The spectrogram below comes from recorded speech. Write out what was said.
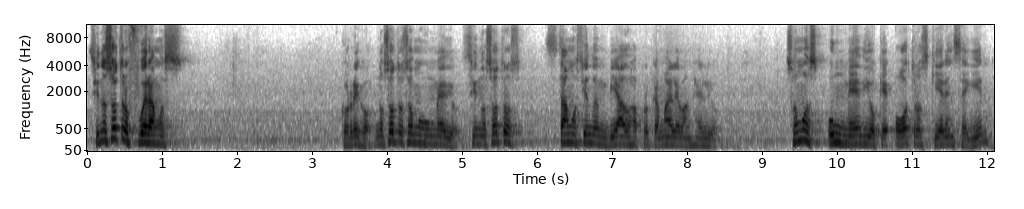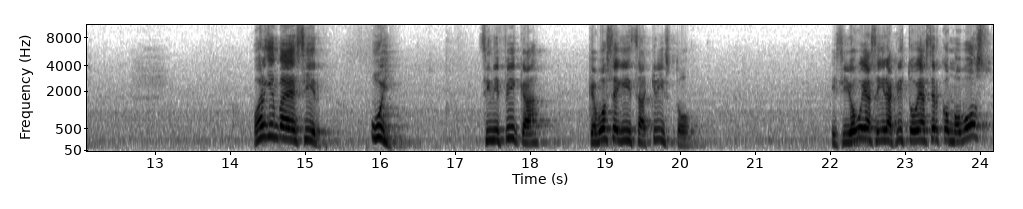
si nosotros fuéramos corrijo, nosotros somos un medio. Si nosotros estamos siendo enviados a proclamar el Evangelio, somos un medio que otros quieren seguir. O alguien va a decir, uy, significa que vos seguís a Cristo y si yo voy a seguir a Cristo voy a ser como vos.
